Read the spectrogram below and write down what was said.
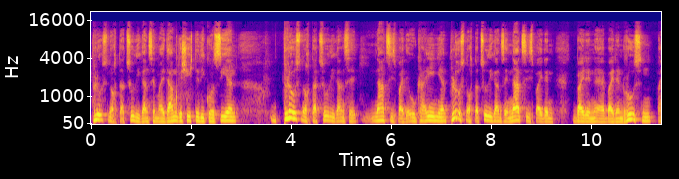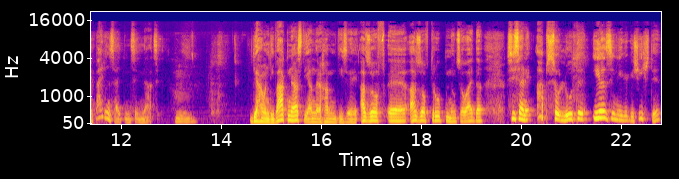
Plus noch dazu die ganze Maidan-Geschichte, die kursieren. Plus noch dazu die ganze Nazis bei der Ukraine. Plus noch dazu die ganze Nazis bei den, bei den, äh, bei den Russen. Bei beiden Seiten sind Nazis. Die haben die Wagners, die anderen haben diese äh, Azov-Truppen und so weiter. Es ist eine absolute irrsinnige Geschichte,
